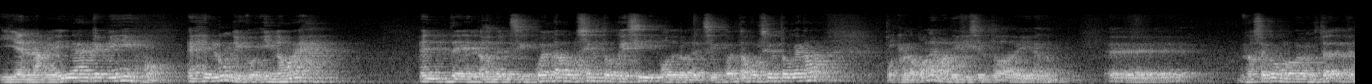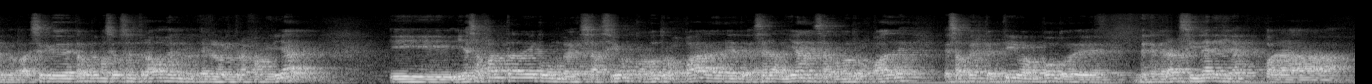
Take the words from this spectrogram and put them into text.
Y en la medida en que mi hijo es el único y no es el de los del 50% que sí o de los del 50% que no, pues me lo pone más difícil todavía, ¿no? Eh, no sé cómo lo ven ustedes, pero me parece que estamos demasiado centrados en, lo intrafamiliar y, esa falta de conversación con otros padres, de hacer alianza con otros padres, esa perspectiva un poco de, generar sinergia para,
